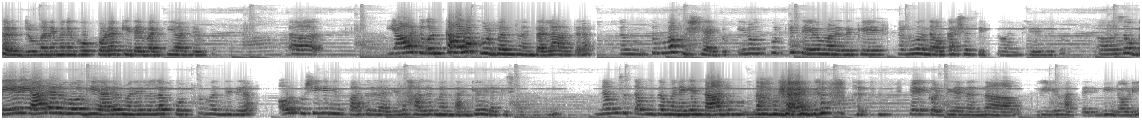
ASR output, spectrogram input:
ಕರೆದ್ರು, ಮನೆ ಮನೆಗೆ ಹೋಗಿ ಕೊಡೋಕ್ಕಿದೆ, ಬರ್ತೀಯಾ ಅಂತ ಹೇಳ್ಬಿಟ್ಟು. ಯಾವತ್ತು ಒಂದು ಕಾಲ ಕೂಡ ಬಂತು ಅಂತಲ್ಲ, ಆ ಥರ. ನಂಗೆ ತುಂಬ ಖುಷಿ ಆಯಿತು. ಏನೋ ಒಂದು ಪೂರ್ತಿ ಸೇವೆ ಮಾಡೋದಕ್ಕೆ ನನಗೂ ಒಂದು ಅವಕಾಶ ಸಿಕ್ತು ಅಂತ ಹೇಳ್ಬಿಟ್ಟು. ಸೊ ಬೇರೆ ಯಾರ್ಯಾರು ಹೋಗಿ ಯಾರ್ಯಾರ ಮನೇಲೆಲ್ಲ ಕೊಟ್ಟು ಬಂದಿದ್ದೀರಾ, ಅವ್ರ ಖುಷಿಗೆ ನೀವು ಪಾತ್ರರಾಗಿದ್ರೆ ಹಾಗಾಗಿ ನಾನು ಥ್ಯಾಂಕ್ ಯು ಹೇಳಕ್ಕೆ ಇಷ್ಟಪಡ್ತೀನಿ. ನಮ್ಮ ಸುತ್ತಮುತ್ತ ಮನೆಗೆ ನಾನು ನಮ್ಮ ಗ್ಯಾಂಗ್ ಹೇಗೆ ಕೊಟ್ಟಿದೆ ನನ್ನ ವಿಡಿಯೋ ಹಾಕ್ತಾ ಇದ್ದೀನಿ ನೋಡಿ.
